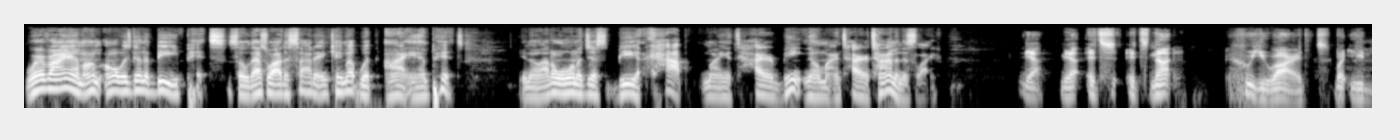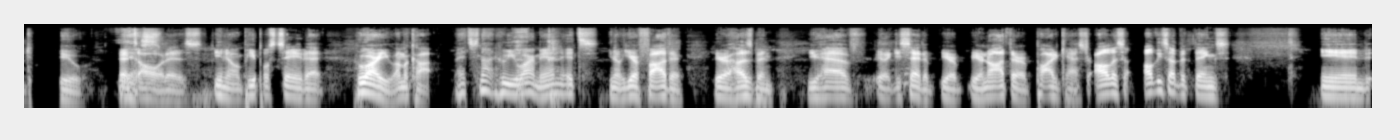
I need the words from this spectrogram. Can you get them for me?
wherever I am. I'm always going to be Pitts. So that's why I decided and came up with I am Pitts. You know, I don't want to just be a cop my entire being, you know, my entire time in this life. Yeah, yeah. It's it's not who you are; it's what you do. That's all it is. You know, people say that. Who are you? I'm a cop. That's not who you are, man. It's you know, you're a father, you're a husband, you have, like you said, you're you're an author, a podcaster, all this, all these other things, and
